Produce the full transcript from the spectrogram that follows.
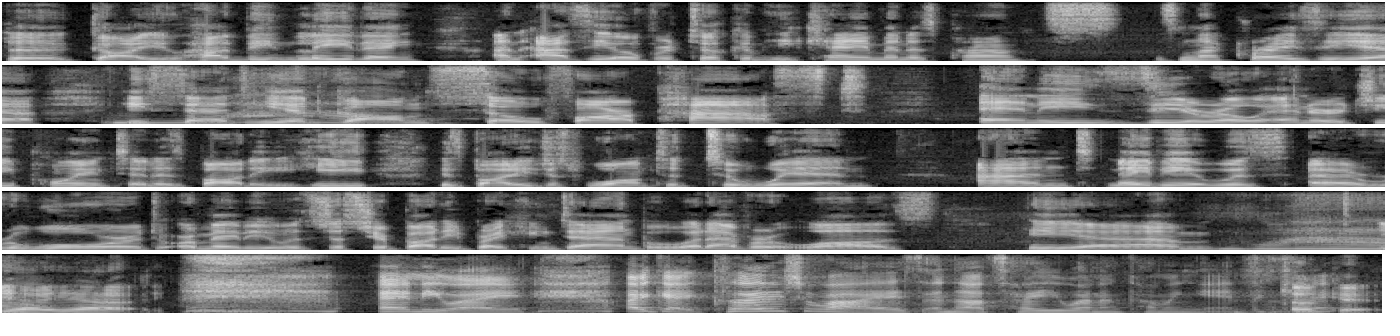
the guy who had been leading. And as he overtook him, he came in his pants. Isn't that crazy? Yeah. He said he had gone so far past any zero energy point in his body. He his body just wanted to win. And maybe it was a reward or maybe it was just your body breaking down, but whatever it was, he um wow. yeah, yeah. Anyway, okay, close your eyes, and I'll tell you when I'm coming in. Okay. Okay.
